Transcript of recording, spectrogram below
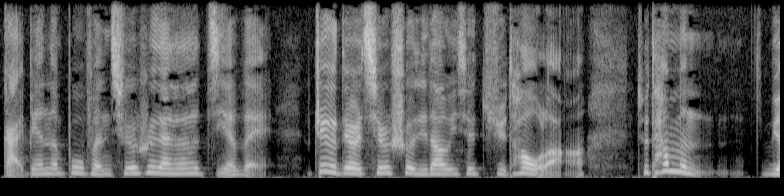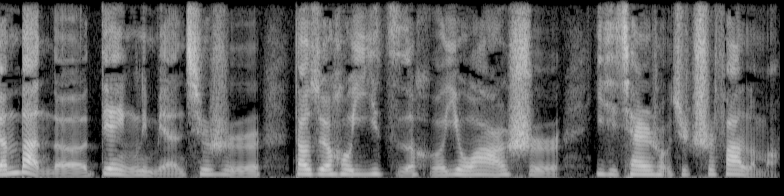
改编的部分，其实是在它的结尾。这个地儿其实涉及到一些剧透了啊，就他们原版的电影里面，其实到最后一子和佑二是一起牵着手去吃饭了嘛。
